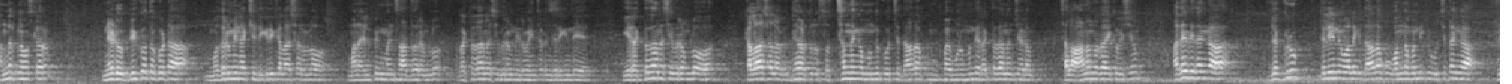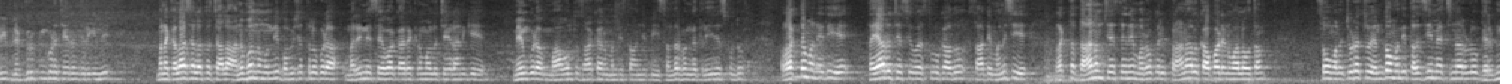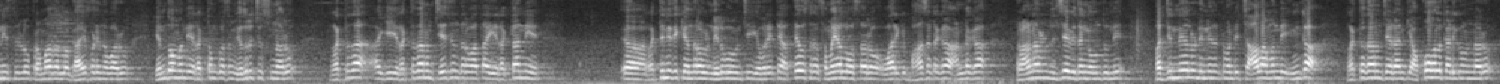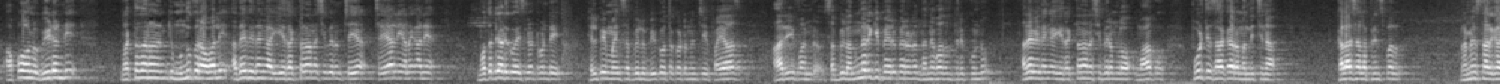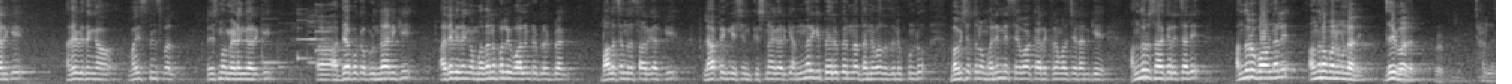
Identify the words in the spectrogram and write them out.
అందరికి నమస్కారం. నేడు బీకోతకోట మధుర మీనాక్షి డిగ్రీ కళాశాలలో మన హెల్పింగ్ మైండ్స్ ఆధ్వర్యంలో రక్తదాన శిబిరం నిర్వహించడం జరిగింది. ఈ రక్తదాన శిబిరంలో కళాశాల విద్యార్థులు స్వచ్ఛందంగా ముందుకు వచ్చి దాదాపు ముప్పై మూడు మంది రక్తదానం చేయడం చాలా ఆనందదాయక విషయం. అదేవిధంగా బ్లడ్ గ్రూప్ తెలియని వాళ్ళకి దాదాపు వంద మందికి ఉచితంగా ఫ్రీ బ్లడ్ గ్రూపింగ్ కూడా చేయడం జరిగింది. మన కళాశాలతో చాలా అనుబంధం ఉంది. భవిష్యత్తులో కూడా మరిన్ని సేవా కార్యక్రమాలు చేయడానికి మేము కూడా మా వంతు సహకారం అందిస్తామని చెప్పి ఈ సందర్భంగా తెలియజేసుకుంటూ రక్తం అనేది తయారు చేసే వస్తువు కాదు సాటి మనిషి రక్త దానం చేస్తేనే మరొకరి ప్రాణాలు కాపాడిన వాళ్ళు అవుతాం సో మనం చూడొచ్చు ఎంతోమంది తలసీమియా చిన్నారులు గర్భిణీ స్త్రీలు ప్రమాదాల్లో గాయపడిన వారు ఎంతోమంది రక్తం కోసం ఎదురు చూస్తున్నారు. రక్తదా ఈ రక్తదానం చేసిన తర్వాత ఈ రక్తాన్ని రక్తనిధి కేంద్రాలు నిల్వ ఉంచి ఎవరైతే అత్యవసర సమయాల్లో వస్తారో వారికి బాసటగా అండగా ప్రాణాలు నిలిచే విధంగా ఉంటుంది. పద్దెనిమిది ఏళ్ళు నిండినటువంటి చాలామంది ఇంకా రక్తదానం చేయడానికి అపోహలు కలిగి ఉన్నారు. అపోహలు వీడండి. రక్తదానానికి ముందుకు రావాలి. అదేవిధంగా ఈ రక్తదాన శిబిరం చేయ చేయాలి అనగానే మొదటి అడుగు వేసినటువంటి హెల్పింగ్ మైండ్ సభ్యులు బీకోతకోట నుంచి ఫయాజ్ ఆరీఫ్ అండ్ సభ్యులందరికీ పేరు పేరున ధన్యవాదాలు తెలుపుకుంటూ అదేవిధంగా ఈ రక్తదాన శిబిరంలో మాకు పూర్తి సహకారం అందించిన కళాశాల ప్రిన్సిపల్ రమేష్ సార్ గారికి అదేవిధంగా వైస్ ప్రిన్సిపల్ రేష్మా మేడం గారికి అధ్యాపక బృందానికి అదేవిధంగా Madanapalle volunteer blood bank Balachandra sir గారికి ల్యాబ్ టెక్నీషియన్ కృష్ణ గారికి అందరికీ పేరు పేరున ధన్యవాదాలు తెలుపుకుంటూ భవిష్యత్తులో మరిన్ని సేవా కార్యక్రమాలు చేయడానికి అందరూ సహకరించాలి అందరూ బాగుండాలి అందులో మనం ఉండాలి. జై భారత్. చాలా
